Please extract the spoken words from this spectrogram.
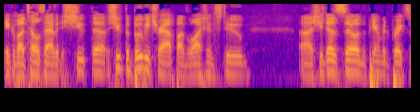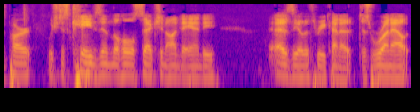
Ichabod tells Abby to shoot the shoot the booby trap on Washington's tube. Uh, she does so, and the pyramid breaks apart, which just caves in the whole section onto Andy, as the other three kind of just run out.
